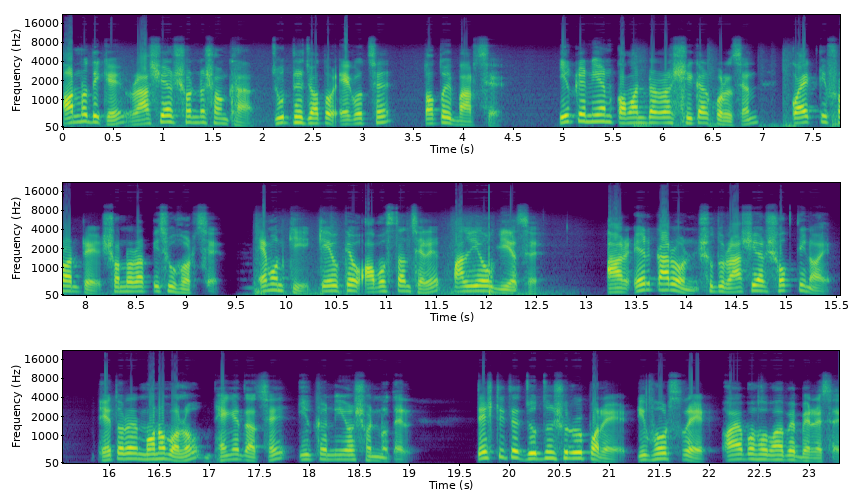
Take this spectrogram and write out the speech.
অন্যদিকে, রাশিয়ার সৈন্য সংখ্যা যুদ্ধে যত এগোচ্ছে, ততই বাড়ছে। ইউক্রেনিয়ান কমান্ডাররা স্বীকার করেছেন, কয়েকটি ফ্রন্টে সৈন্যরা পিছু হটছে। এমনকি কেউ কেউ অবস্থান ছেড়ে পালিয়েও গিয়েছে। আর এর কারণ শুধু রাশিয়ার শক্তি নয়, ভেতরের মনোবলও ভেঙে যাচ্ছে ইউক্রেনীয় সৈন্যদের। দেশটিতে যুদ্ধ শুরুর পরে ডিভোর্স রেট ভয়াবহভাবে বেড়েছে।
